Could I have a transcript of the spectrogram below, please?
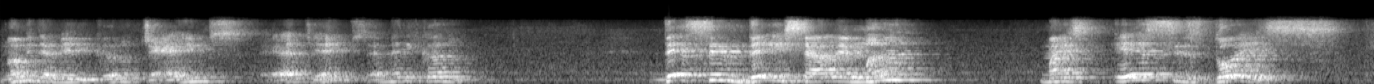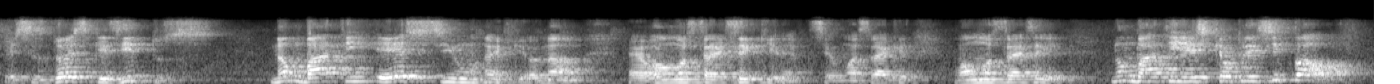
nome de americano, James, é James, é americano. Descendência alemã, mas esses dois, esses dois quesitos, não batem esse um aqui, não. É, vamos mostrar esse aqui, né? Se eu mostrar aqui, vamos mostrar esse aqui. Não batem esse que é o principal.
